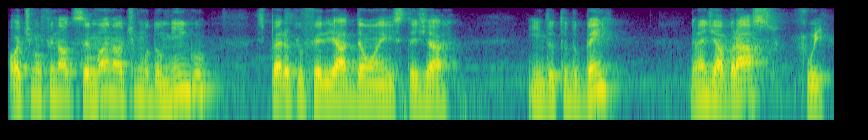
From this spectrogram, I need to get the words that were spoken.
ótimo final de semana, ótimo domingo. Espero que o feriadão aí esteja indo tudo bem. Grande abraço, fui.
